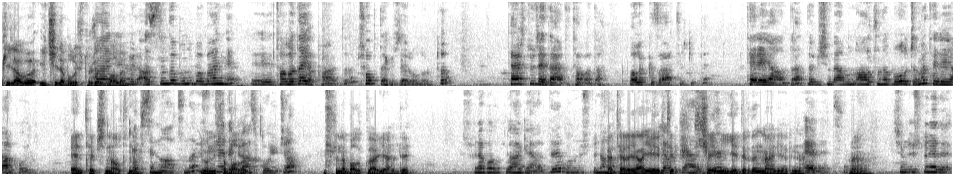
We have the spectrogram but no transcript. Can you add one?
pilavı içiyle buluşturacağız Aynen balığı. öyle. Aslında bunu babaanne e, tavada yapardı. Çok da güzel olurdu. Ters düz ederdi tavada. Balık kızartır gibi. Tereyağında. Tabii şimdi ben bunun altına bolcana tereyağı koydum. En tepsinin altına. Hepsinin altına. Üstüne de balık. biraz koyacağım. Üstüne balıklar geldi. Üstüne balıklar geldi. Onun üstüne Yani tereyağı eritip geldi. şey mi yedirdin mi her yerine? Evet. Ha. Şimdi üstüne de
